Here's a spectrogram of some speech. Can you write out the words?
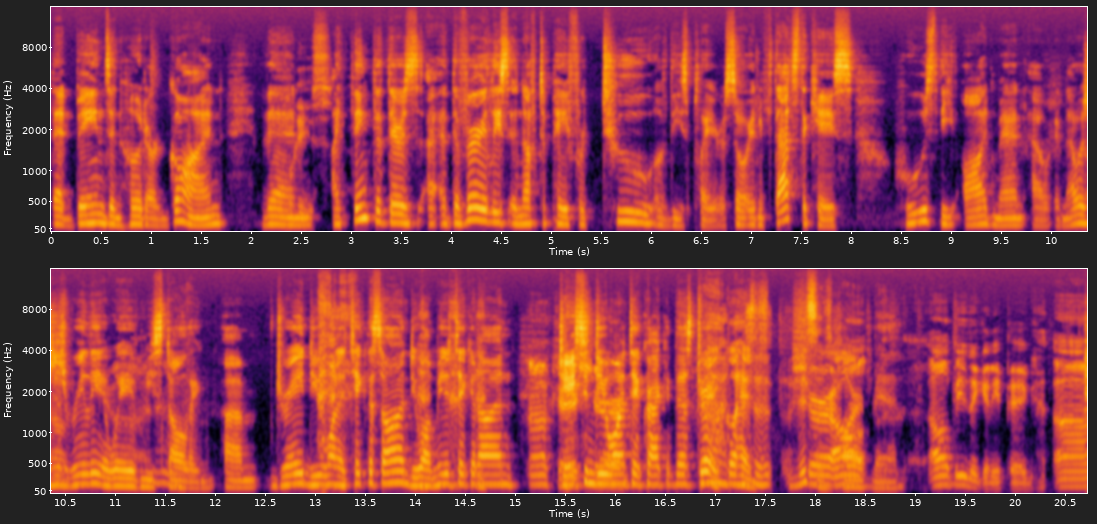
that Baynes and Hood are gone, then Please. I think that there's at the very least enough to pay for two of these players. So, and if that's the case, who's the odd man out? And that was just oh, really a way of me stalling. Um, Dre, do you want to take this on? Do you want me to take it on? okay, Jason, sure. do you want to take a crack at this? Dre, God, go ahead. This is, this sure, is hard, I'll, man. I'll be the guinea pig. Um,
